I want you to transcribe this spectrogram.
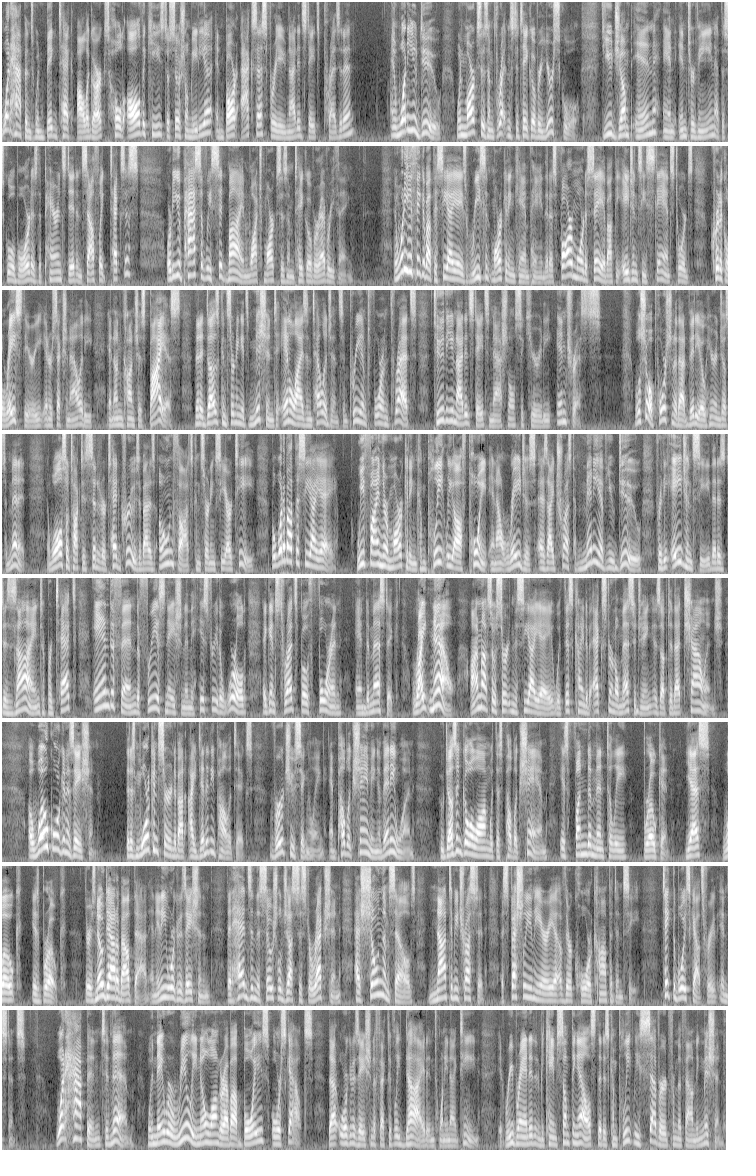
What happens when big tech oligarchs hold all the keys to social media and bar access for a United States president? And what do you do when Marxism threatens to take over your school? Do you jump in and intervene at the school board as the parents did in Southlake, Texas? Or do you passively sit by and watch Marxism take over everything? And what do you think about the CIA's recent marketing campaign that has far more to say about the agency's stance towards critical race theory, intersectionality, and unconscious bias than it does concerning its mission to analyze intelligence and preempt foreign threats to the United States national security interests? We'll show a portion of that video here in just a minute, and we'll also talk to Senator Ted Cruz about his own thoughts concerning CRT. But what about the CIA? We find their marketing completely off point and outrageous, as I trust many of you do, for the agency that is designed to protect and defend the freest nation in the history of the world against threats both foreign and domestic. Right now, I'm not so certain the CIA, with this kind of external messaging, is up to that challenge. A woke organization that is more concerned about identity politics virtue signaling, and public shaming of anyone who doesn't go along with this public sham is fundamentally broken. Yes, woke is broke. There is no doubt about that, and any organization that heads in the social justice direction has shown themselves not to be trusted, especially in the area of their core competency. Take the Boy Scouts, for instance. What happened to them when they were really no longer about boys or scouts. That organization effectively died in 2019. It rebranded and became something else that is completely severed from the founding mission.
